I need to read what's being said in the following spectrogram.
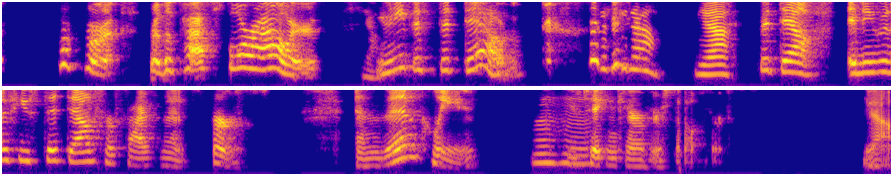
for for the past four hours. Yeah. You need to sit down. sit down. Yeah. sit down. And even if you sit down for five minutes first and then clean, mm-hmm. you've taken care of yourself first. Yeah.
